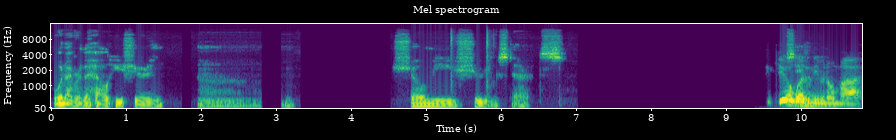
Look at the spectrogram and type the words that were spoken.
whatever the hell he's shooting. Um, show me shooting stats. Gill wasn't even on my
